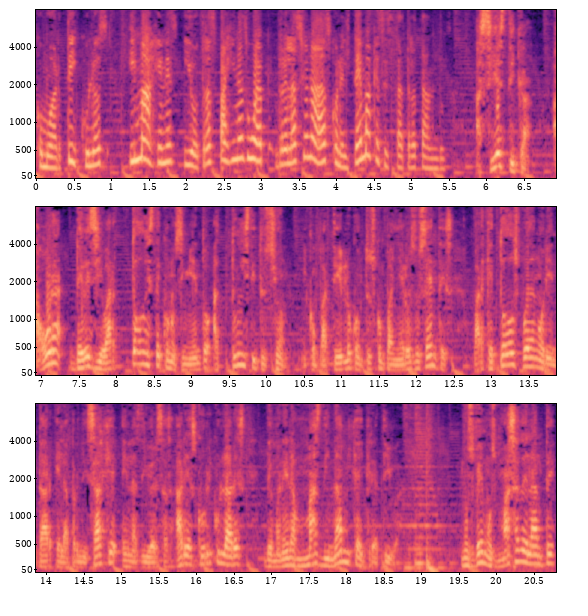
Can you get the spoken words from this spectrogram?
como artículos, imágenes y otras páginas web relacionadas con el tema que se está tratando. Así es, Tika. Ahora debes llevar todo este conocimiento a tu institución y compartirlo con tus compañeros docentes para que todos puedan orientar el aprendizaje en las diversas áreas curriculares de manera más dinámica y creativa. Nos vemos más adelante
